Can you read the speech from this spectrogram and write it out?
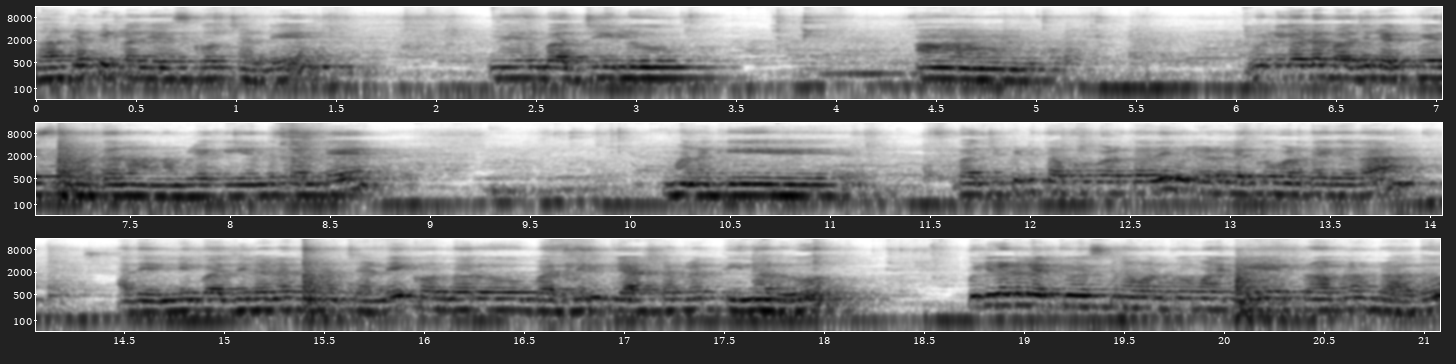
దాంట్లోకి ఇట్లా చేసుకోవచ్చండి. నేను బజ్జీలు ఉల్లిగడ్డ బజ్జీలు ఎక్కువ వేస్తాను మధ్యాహ్నం అన్నంలోకి. ఎందుకంటే మనకి బజ్జీ పిండి తక్కువ పడుతుంది ఉల్లిగడ్డలు ఎక్కువ పడతాయి కదా. అది ఎన్ని బజ్జీలైనా తినచ్చండి. కొందరు బజ్జీలు గ్యాస్ స్టవ్లో తినరు. ఉల్లిగడ్డలు ఎక్కువ వేసుకున్నాం అనుకో మనకి ఏ ప్రాబ్లం రాదు.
